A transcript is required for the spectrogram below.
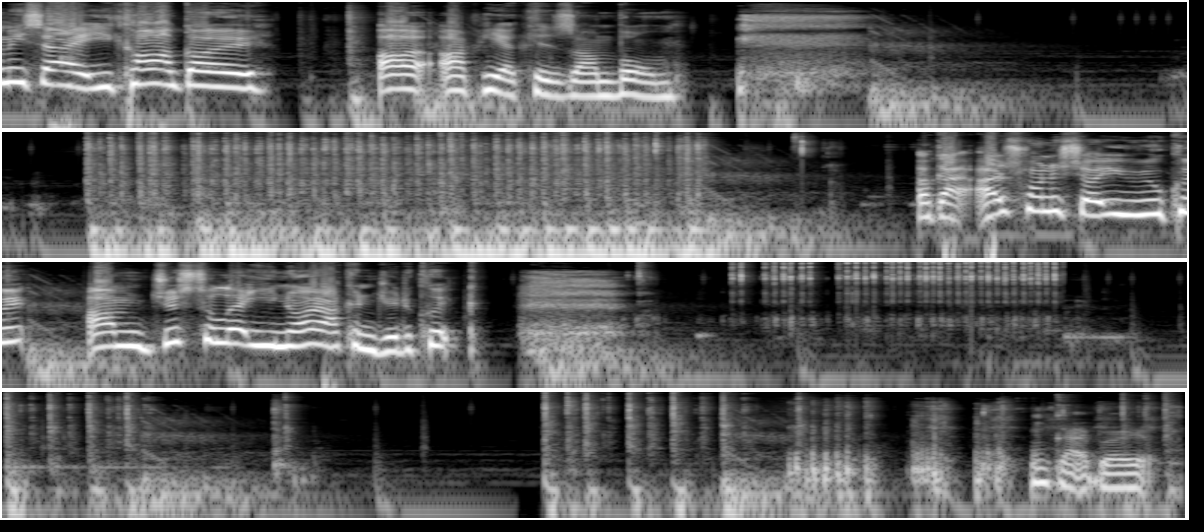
Let me say, you can't go uh, up here because I'm um, boom. Okay, I just want to show you real quick. Um, just to let you know, I can jitter click. Okay, bro.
